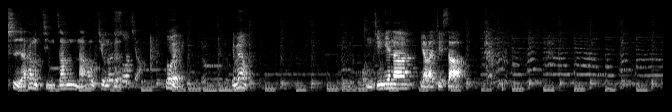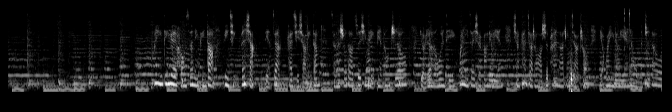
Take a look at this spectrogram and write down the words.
不是啊，他们紧张，然后就那个缩脚，对，有没有？我们今天呢要来介绍，欢迎订阅红森林频道，并请分享、点赞、开启小铃铛，才能收到最新的影片通知哦。有任何问题，欢迎在下方留言。想看甲虫老师拍哪种甲虫，也欢迎留言让我们知道哦。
